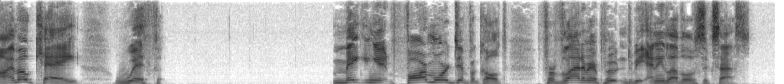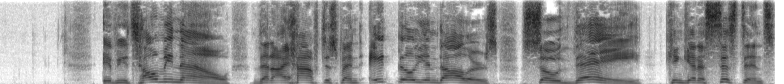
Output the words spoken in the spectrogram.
I'm okay with making it far more difficult for Vladimir Putin to be any level of success. If you tell me now that I have to spend $8 billion so they can get assistance,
